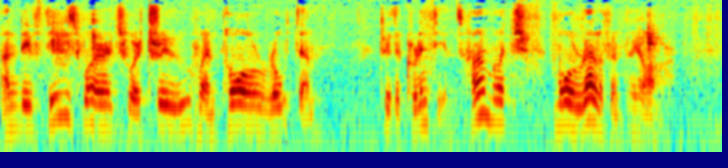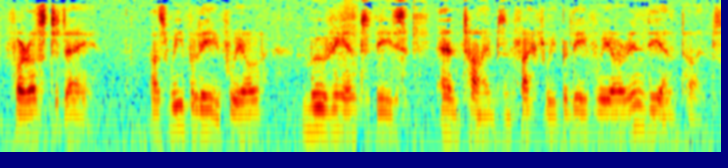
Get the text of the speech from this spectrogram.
And if these words were true when Paul wrote them to the Corinthians, how much more relevant they are for us today as we believe we are moving into these end times. In fact, we believe we are in the end times.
